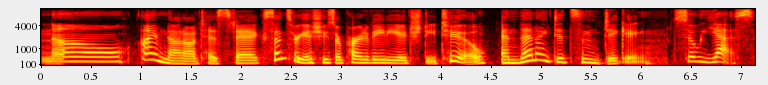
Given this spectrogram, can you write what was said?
no, I'm not autistic. Sensory issues are part of ADHD too. And then I did some digging. So, yes,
